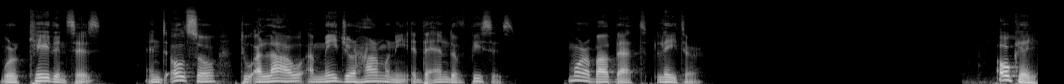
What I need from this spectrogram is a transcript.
were cadences, and also to allow a major harmony at the end of pieces. More about that later. Okay,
